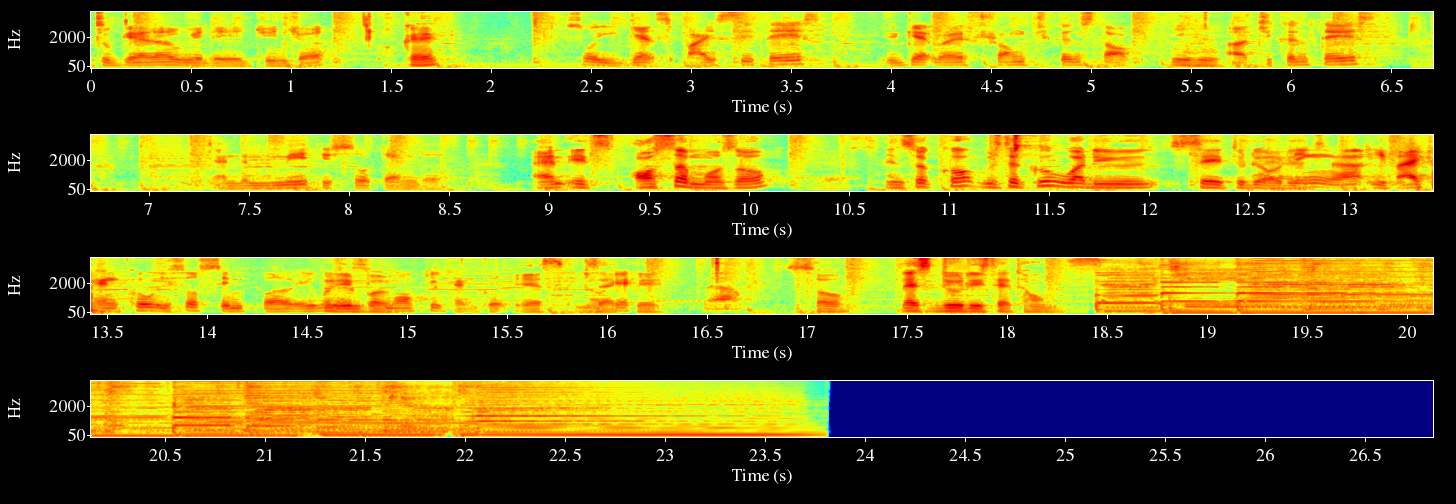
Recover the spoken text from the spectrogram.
together with the ginger. Okay. So you get spicy taste, you get very strong chicken stock, uh, chicken taste, and the meat is so tender. And it's awesome also. Yes. And so, Mr. Khoo, what do you say to the I audience? think uh, if I can cook, it's so simple. Even Simple. a small kid can cook. Yes, Okay? exactly. Yeah. So let's do this at home.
